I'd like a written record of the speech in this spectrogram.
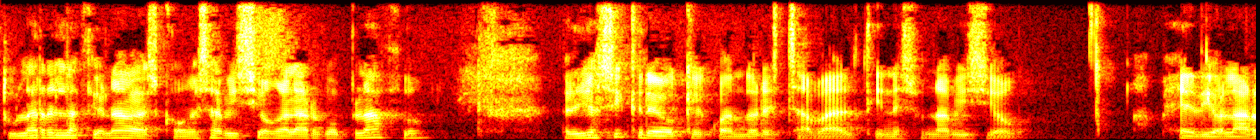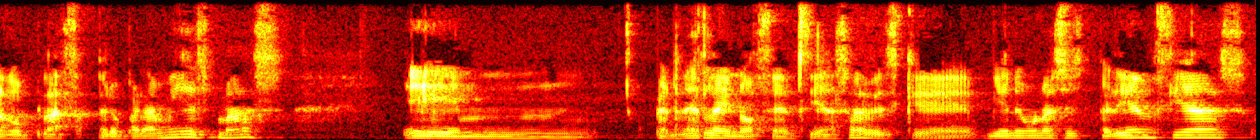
Tú la relacionabas con esa visión a largo plazo, pero yo sí creo que cuando eres chaval tienes una visión a medio largo plazo, pero para mí es más em, perder la inocencia, ¿sabes? Que vienen unas experiencias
